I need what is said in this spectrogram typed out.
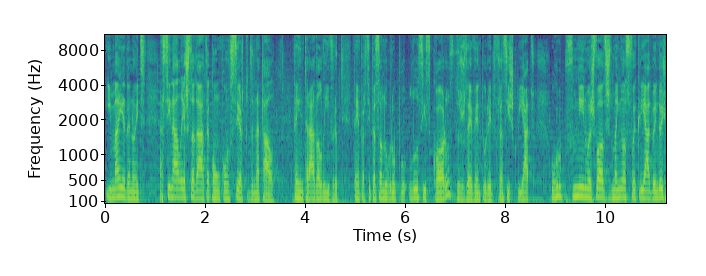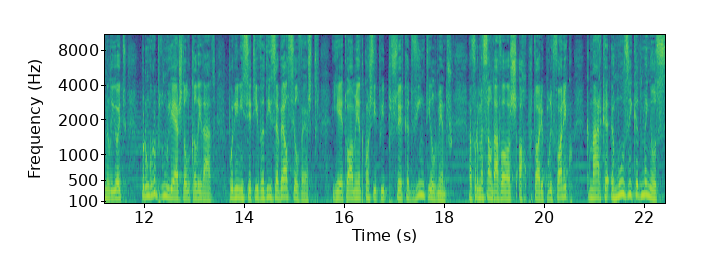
e meia da noite assinala esta data com um concerto de Natal tem entrada livre. Tem a participação do grupo Lucis Chorus, de José Ventura e de Francisco Beato. O grupo feminino As Vozes de Manhoso foi criado em 2008 por um grupo de mulheres da localidade, por iniciativa de Isabel Silvestre, e é atualmente constituído por cerca de 20 elementos. A formação dá voz ao repertório polifónico que marca a música de Manhoso,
